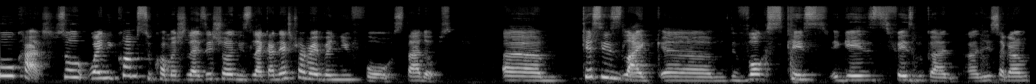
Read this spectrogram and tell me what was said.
cool cash. So when it comes to commercialization, it's like an extra revenue for startups. Um, cases like um, the Voxer case against Facebook and, and Instagram,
